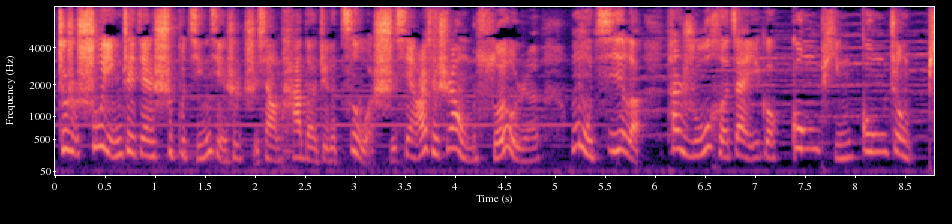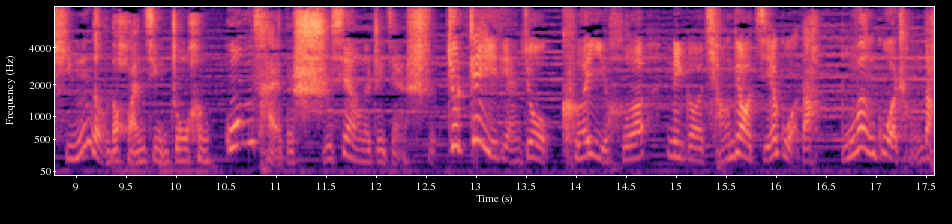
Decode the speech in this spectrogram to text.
就是输赢这件事不仅仅是指向他的这个自我实现，而且是让我们所有人目击了他如何在一个公平、公正、平等的环境中，很光彩的实现了这件事。就这一点，就可以和那个强调结果的、不问过程的、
